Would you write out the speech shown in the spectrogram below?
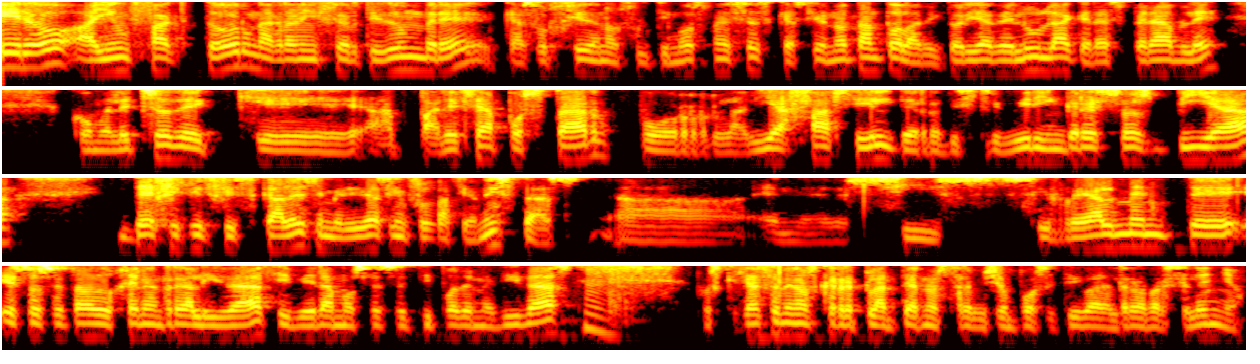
pero hay un factor, una gran incertidumbre que ha surgido en los últimos meses, que ha sido no tanto la victoria de Lula, que era esperable, como el hecho de que parece apostar por la vía fácil de redistribuir ingresos vía déficits fiscales y medidas inflacionistas. Uh, en, si, si, realmente eso se tradujera en realidad y viéramos ese tipo de medidas, mm. pues quizás tenemos que replantear nuestra visión positiva del real brasileño.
